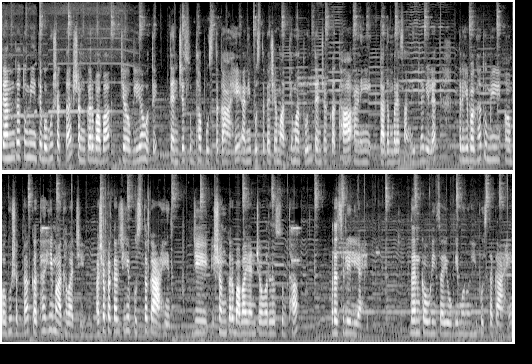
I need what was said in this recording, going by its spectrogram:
त्यानंतर तुम्ही इथे बघू शकता शंकर बाबा जे अवलिया होते त्यांचे सुद्धा पुस्तकं आहे आणि पुस्तकाच्या माध्यमातून त्यांच्या कथा आणि कादंबऱ्या सांगितल्या गेल्यात. तर हे बघा तुम्ही बघू शकता कथा ही माधवाची. अशा प्रकारची ही पुस्तकं आहेत जी शंकर बाबा यांच्यावर सुद्धा रचलेली आहेत. धनकवडीचा योगी म्हणून ही पुस्तकं आहे.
